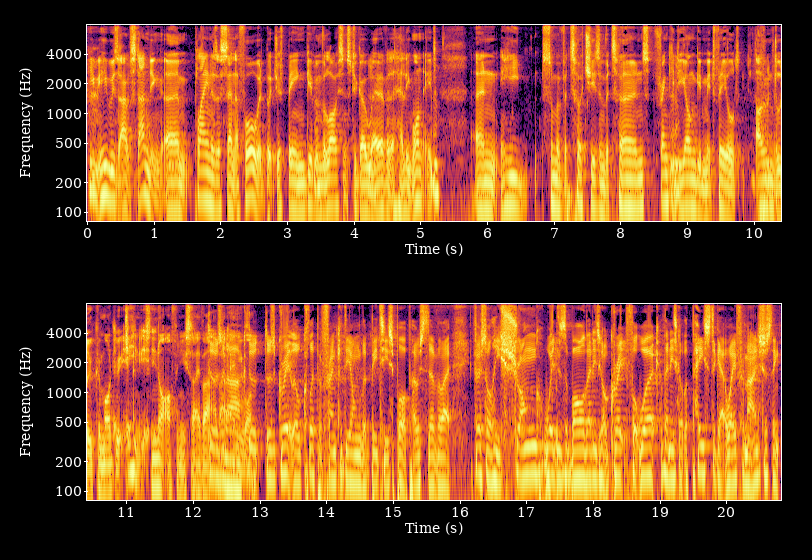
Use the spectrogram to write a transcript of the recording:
He, he was outstanding, um, playing as a centre forward, but just being given the license to go wherever the hell he wanted. And he some of the touches and the turns. Frenkie De Jong in midfield owned Luka Modric, and it's not often you say that There about a, anyone. there's a great little clip of Frenkie de Jong that BT Sport posted of like, first of all, he's strong, wins the ball, then he's got great footwork, then he's got the pace to get away from it. I just think,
